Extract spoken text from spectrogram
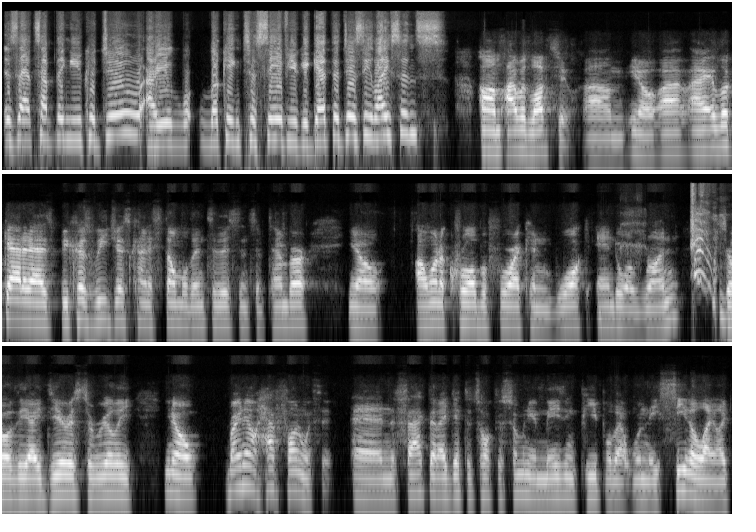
is that something you could do? Are you looking to see if you could get the Disney license? Um, I would love to. Um, you know, I, I look at it as because we just kind of stumbled into this in September. You know, I want to crawl before I can walk and or run. so the idea is to really, you know, right now have fun with it. And the fact that I get to talk to so many amazing people that when they see the light, like,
